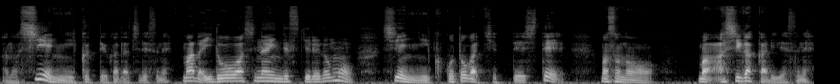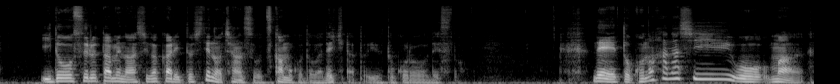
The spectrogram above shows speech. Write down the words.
あの、支援に行くっていう形ですね。まだ移動はしないんですけれども、支援に行くことが決定して、まあ、その、まあ、足がかりですね。移動するための足がかりとしてのチャンスをつかむことができたというところですと。で、えっと、この話を、まあ、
